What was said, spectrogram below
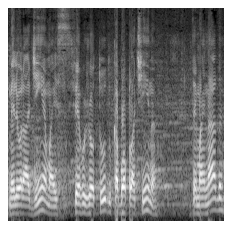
melhoradinha, mas ferrujou tudo, acabou a platina. Não tem mais nada.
